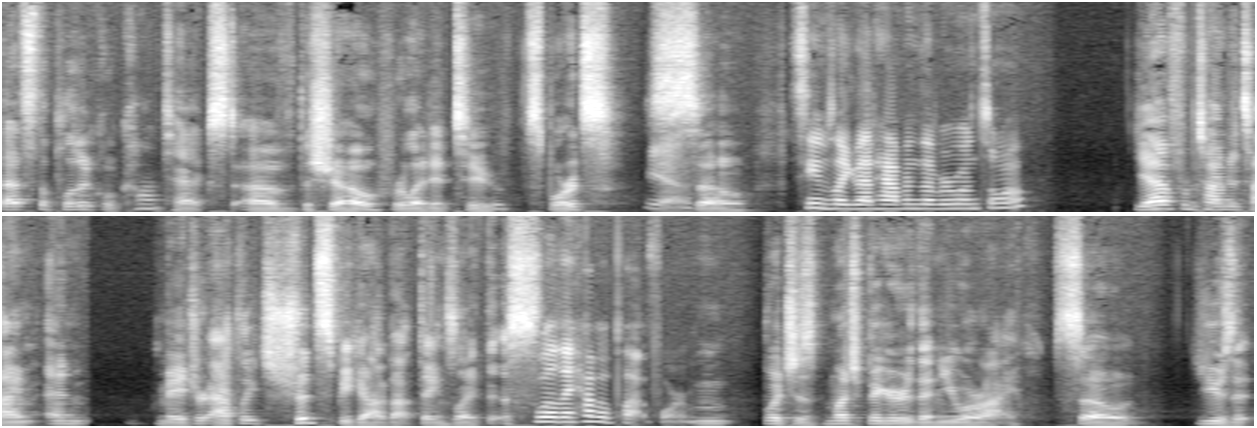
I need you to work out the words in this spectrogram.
that's the political context of the show related to sports. Yeah. So Seems like that happens every once in a while. yeah, from time to time, and major athletes should speak out about things like this. Well, they have a platform. which is much bigger than you or I. So use it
